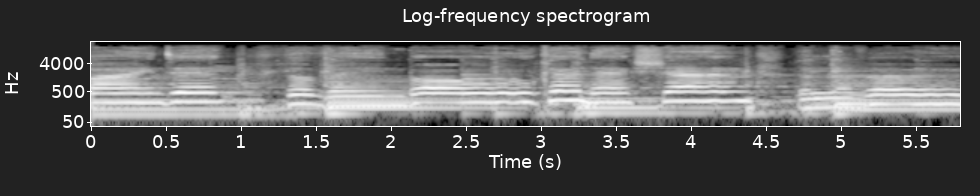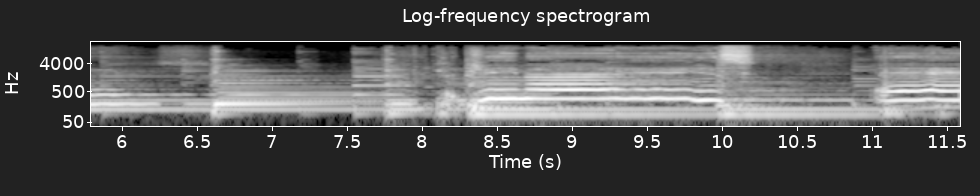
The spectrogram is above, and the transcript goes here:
Find it the rainbow connection, the lovers, the dreamers, and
